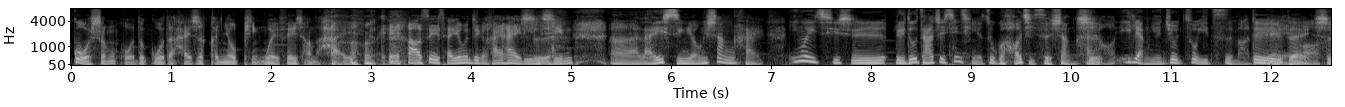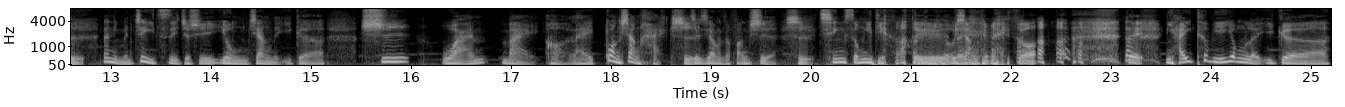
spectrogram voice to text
过生活都过得还是很有品味，非常的嗨。OK，好，所以才用这个“嗨嗨零星”呃来形容上海。因为其实《旅读》杂志先前也做过好几次上海，哦，一两年就做一次嘛，对不对？对对，是。那你们这一次就是用这样的一个。吃玩买啊，来逛上海是。这样的方式，是。轻松一点啊，旅游上海。没错。对，你还特别用了一个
